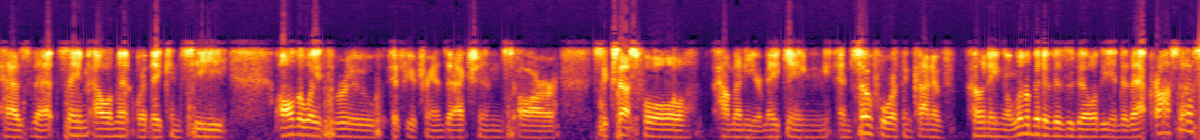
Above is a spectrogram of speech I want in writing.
has that same element where they can see all the way through if your transactions are successful, how many you're making, and so forth, and kind of owning a little bit of visibility into that process,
